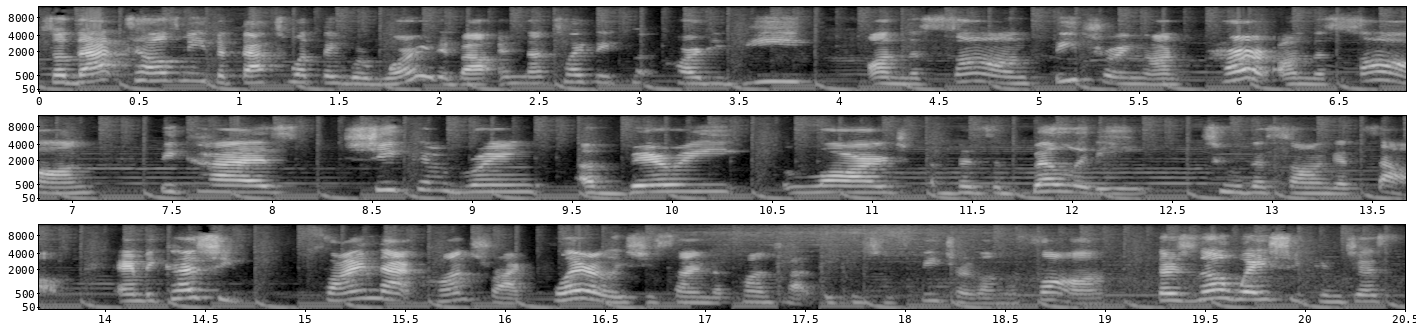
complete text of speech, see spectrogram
So that tells me that that's what they were worried about. And that's why they put Cardi B on the song, featuring on her on the song, because she can bring a very large visibility to the song itself. And because she signed that contract, clearly she signed the contract because she's featured on the song, there's no way she can just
